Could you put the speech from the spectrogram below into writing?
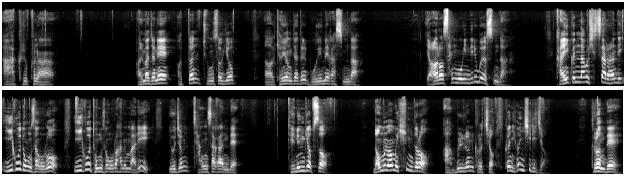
아, 그렇구나. 얼마 전에 어떤 중소기업 어, 경영자들 모임에 갔습니다. 여러 상공인들이 모였습니다. 강의 끝나고 식사를 하는데 이구동성으로 이구동성으로 하는 말이 요즘 장사가 안 돼. 되는 게 없어. 너무너무 힘들어. 아, 물론 그렇죠. 그건 현실이죠. 그런데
